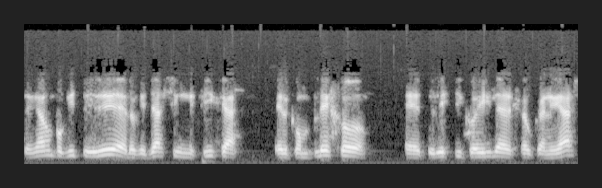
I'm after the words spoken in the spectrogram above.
tengamos un poquito de idea de lo que ya significa el complejo eh, turístico Isla del Jaucanigás,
